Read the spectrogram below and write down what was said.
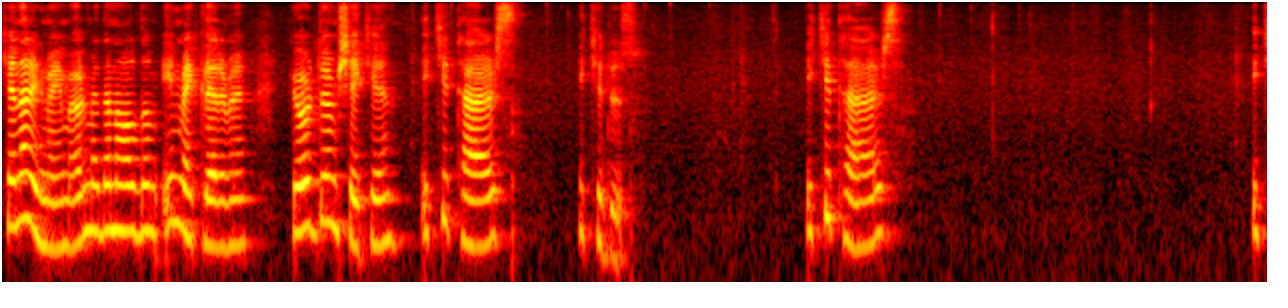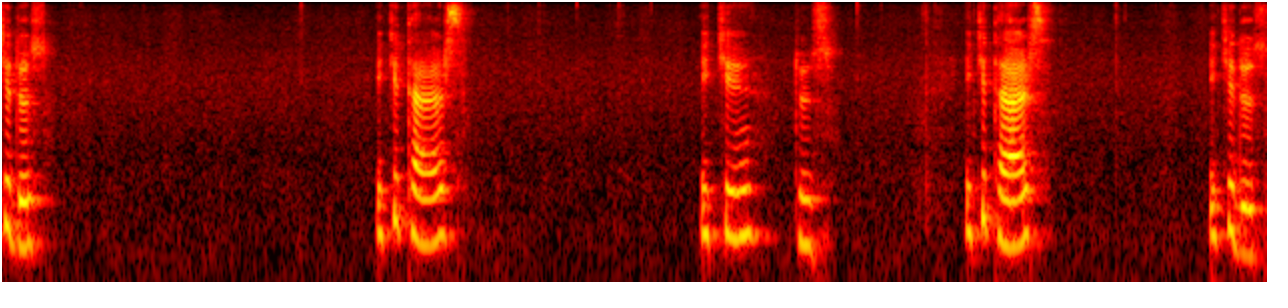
Kenar ilmeğimi örmeden aldım. ilmeklerimi gördüğüm şekil 2 ters 2 düz 2 ters. 2 düz. 2 ters. 2 düz. 2 ters. 2 düz.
